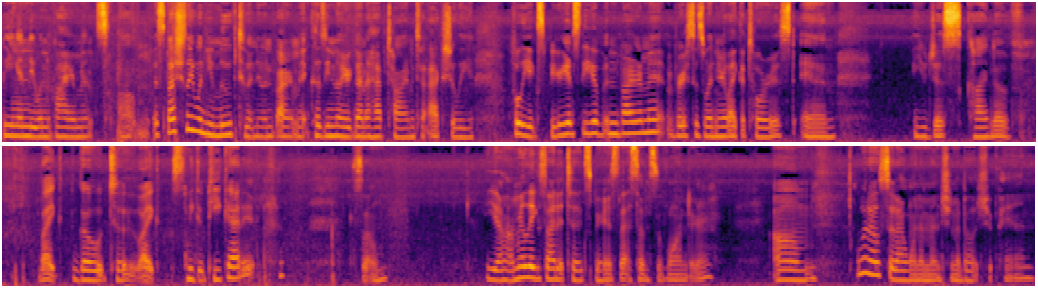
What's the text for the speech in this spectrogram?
being in new environments, um, especially when you move to a new environment because you know you're going to have time to actually fully experience the environment versus when you're like a tourist and you just kind of like go to like sneak a peek at it. so, yeah, I'm really excited to experience that sense of wonder. Um, what else did I want to mention about Japan?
